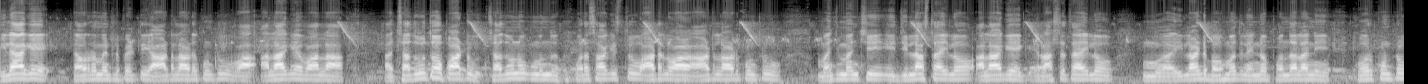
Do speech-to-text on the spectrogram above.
ఇలాగే టోర్నమెంట్లు పెట్టి ఆటలు ఆడుకుంటూ వా- అలాగే వాళ్ళ చదువుతో పాటు చదువును ముందు కొనసాగిస్తూ ఆటలు ఆటలు ఆడుకుంటూ మంచి మంచి ఈ జిల్లా స్థాయిలో అలాగే రాష్ట్ర స్థాయిలో ఇలాంటి బహుమతులు ఎన్నో పొందాలని కోరుకుంటూ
